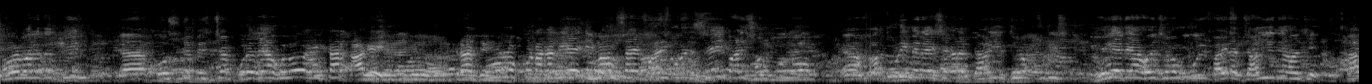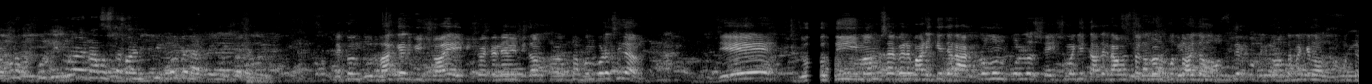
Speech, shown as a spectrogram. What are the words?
সবাই বারাতের দিন মসজিদে পেশচাপ করে দেওয়া হলো এবং তার আগে প্রায় পনেরো লক্ষ টাকা দিয়ে ইমাম সাহেব বাড়ি করে সেই বাড়ি সম্পূর্ণ হাতুড়ি মেরে সেখানে দাঁড়িয়ে ছিল পুলিশ। ভেঙে দেওয়া হয়েছে এবং পুলিশ বাড়িটা জ্বালিয়ে দেওয়া হয়েছে। তার কোনো ক্ষতিপূরণের ব্যবস্থা করেনি। কি বলবেন আপনি? দেখুন, দুর্ভাগ্যের বিষয়, এই বিষয়টা নিয়ে আমি বিধানসভা উত্থাপন করেছিলাম যে যদি ইমাম সাহেবের বাড়িকে যারা আক্রমণ করল, সেই সময় যদি তাদের ব্যবস্থা গ্রহণ করতে হয়তো মসজিদের পবিত্রতাটাকে নষ্ট করতে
